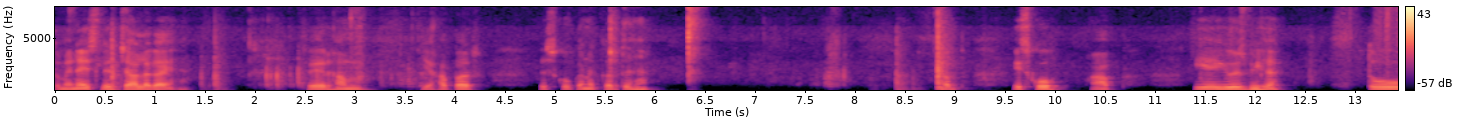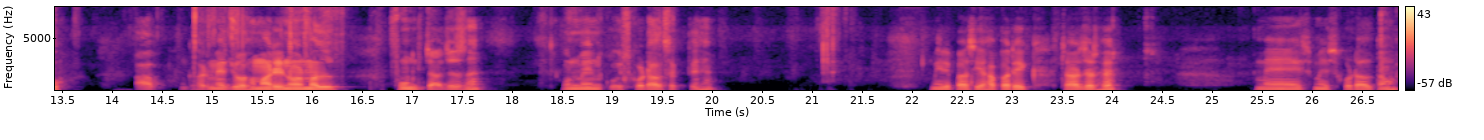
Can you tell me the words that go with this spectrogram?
तो मैंने इसलिए चार लगाए हैं। फिर हम यहाँ पर इसको कनेक्ट करते हैं। अब इसको आप, ये यूएसबी है तो आप घर में जो हमारे नॉर्मल फ़ोन के चार्जर्स हैं, उनमें इनको, इसको डाल सकते हैं। मेरे पास यहाँ पर एक चार्जर है। मैं इसमें इसको डालता हूँ।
